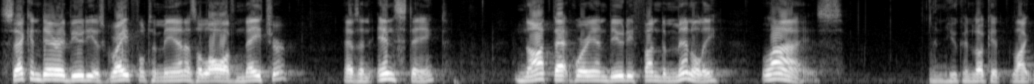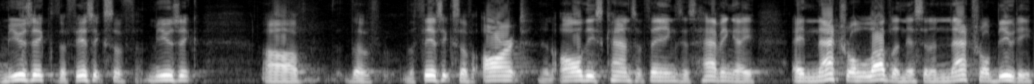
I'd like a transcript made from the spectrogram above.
Secondary beauty is grateful to men as a law of nature, as an instinct, not that wherein beauty fundamentally lies. And you can look at like music, the physics of music, uh, the, the physics of art and all these kinds of things as having a, a natural loveliness and a natural beauty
